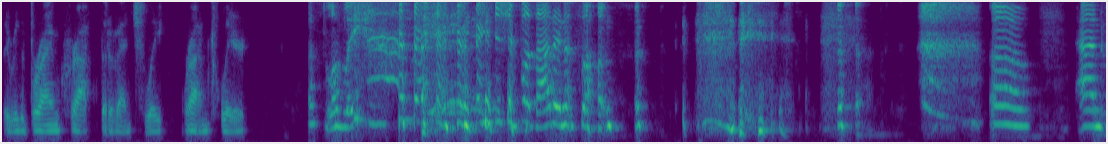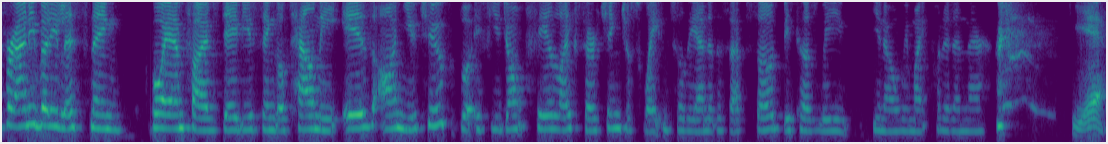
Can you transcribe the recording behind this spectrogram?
They were the brown crap that eventually ran clear. That's lovely. you should put that in a song. oh, and for anybody listening, Boy M5's debut single Tell Me is on YouTube, but if you don't feel like searching, just wait until the end of this episode because we, you know, we might put it in there. yeah,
